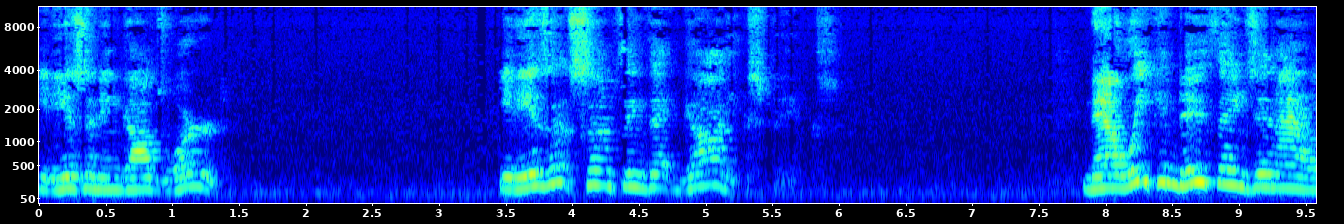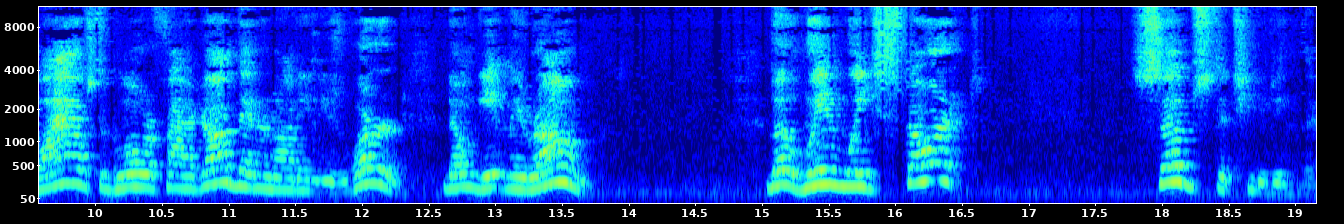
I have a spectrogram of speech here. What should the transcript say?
it isn't in God's Word. It isn't something that God expects. Now, we can do things in our lives to glorify God that are not in His Word. Don't get me wrong. But when we start substituting them,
